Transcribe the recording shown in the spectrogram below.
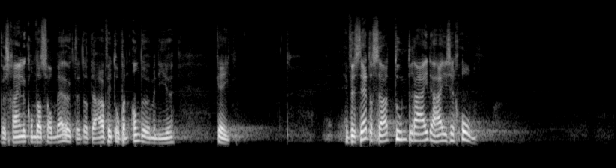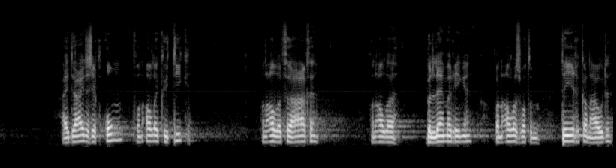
Waarschijnlijk omdat ze al merkte dat David op een andere manier keek. In vers 30 staat, toen draaide hij zich om. Hij draaide zich om van alle kritiek, van alle vragen, van alle belemmeringen, van alles wat hem tegen kan houden.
